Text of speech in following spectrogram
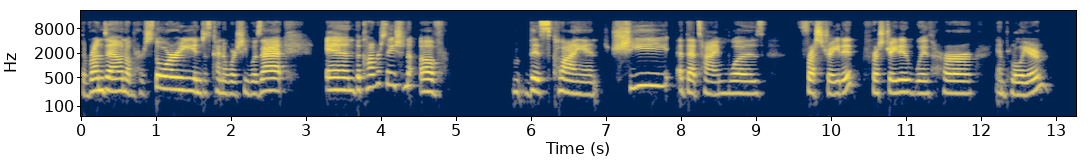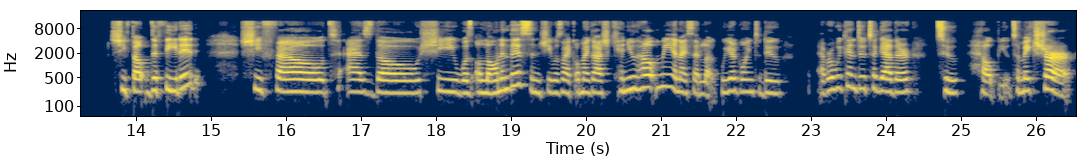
the rundown of her story and just kind of where she was at. And the conversation of this client, she at that time was frustrated, frustrated with her employer. She felt defeated she felt as though she was alone in this and she was like, oh my gosh, can you help me? And I said, look, we are going to do whatever we can do together to help you, to make sure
